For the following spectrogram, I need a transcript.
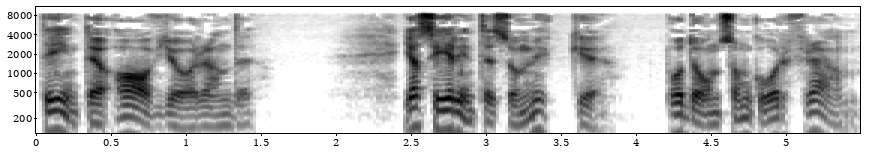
Det är inte avgörande. Jag ser inte så mycket på dem som går fram.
